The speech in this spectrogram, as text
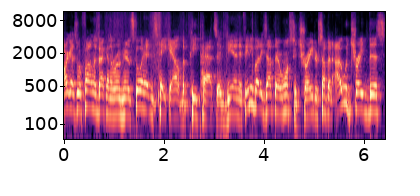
Alright guys, we're finally back in the room here. Let's go ahead and take out the P-Pats again. If anybody's out there wants to trade or something, I would trade this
